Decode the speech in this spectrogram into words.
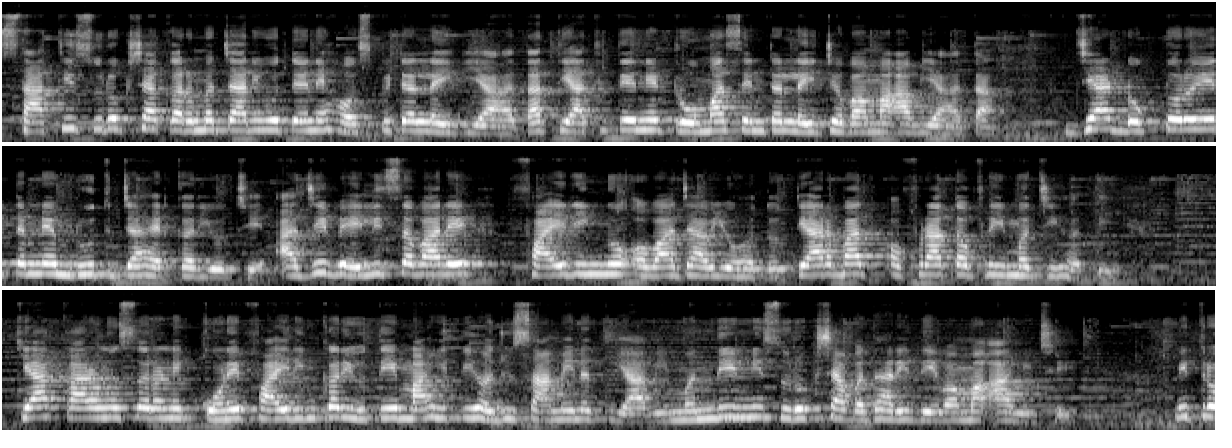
સાથી સુરક્ષા કર્મચારીઓ તેને હોસ્પિટલ લઈ ગયા હતા. ત્યાંથી તેને ટ્રોમા સેન્ટર લઈ જવામાં આવ્યા હતા. જ્યાં ડોક્ટરોએ તેમને મૃત જાહેર કર્યો છે. આજે વહેલી સવારે ફાયરિંગનો અવાજ આવ્યો હતો. ત્યારબાદ અફરાતફરી મચી હતી. કયા કારણોસર અને કોણે ફાયરિંગ કર્યું તે માહિતી હજુ સામે નથી આવી. મંદિરની સુરક્ષા વધારી દેવામાં આવી છે. મિત્રો,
